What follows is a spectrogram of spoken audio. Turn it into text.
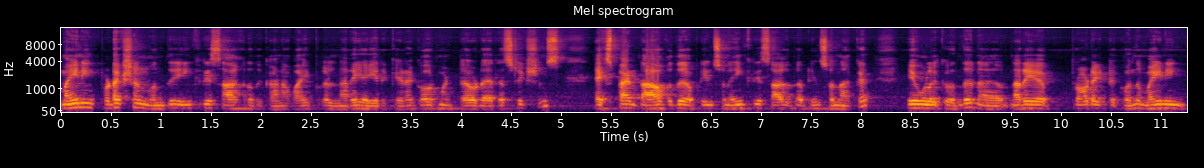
மைனிங் ப்ரொடக்ஷன் வந்து இன்க்ரீஸ் ஆகிறதுக்கான வாய்ப்புகள் நிறைய இருக்கு. ஏன்னா கவர்மெண்ட்டோட ரெஸ்ட்ரிக்ஷன்ஸ் எக்ஸ்பேண்ட் ஆகுது அப்படின்னு சொன்னால் இன்க்ரீஸ் ஆகுது அப்படின்னு சொன்னாக்க இவங்களுக்கு வந்து ந- நிறைய ப்ராடக்ட்டுக்கு வந்து மைனிங்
